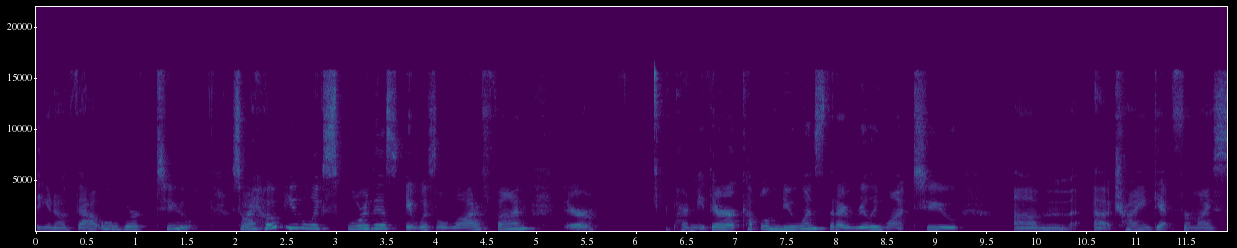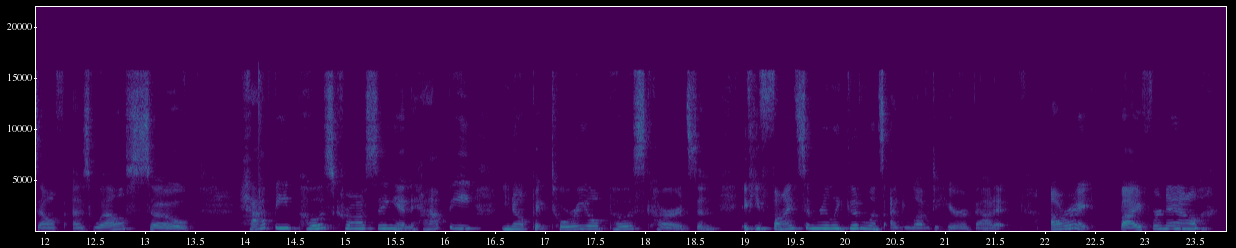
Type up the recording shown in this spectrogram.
you know, that will work too. So I hope you will explore this. It was a lot of fun. There, pardon me, there are a couple new ones that I really want to um, uh, try and get for myself as well. So happy post crossing and happy, you know, pictorial postcards. And if you find some really good ones, I'd love to hear about it. All right, bye for now.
